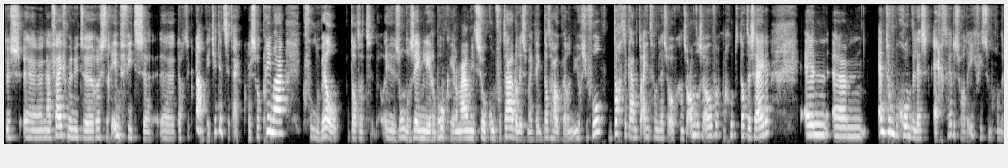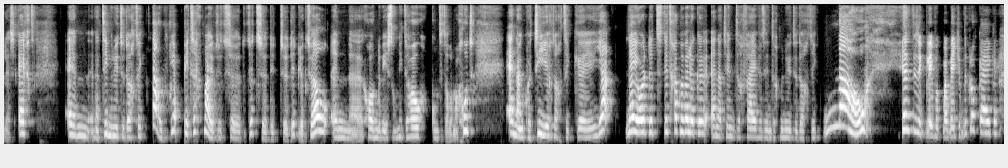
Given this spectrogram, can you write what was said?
Dus uh, na vijf minuten rustig infietsen, uh, dacht ik, nou weet je, dit zit eigenlijk best wel prima. Ik voelde wel dat het uh, zonder zeemleren broek helemaal niet zo comfortabel is. Maar ik denk, dat hou ik wel een uurtje vol. Dacht ik aan het eind van de les overigens anders over. Maar goed, dat terzijde. En, um, en toen begon de les echt. Hè? Dus we hadden ingefietst en begon de les echt. En na tien minuten dacht ik, nou ja, pittig, maar dit, dit, dit, dit lukt wel. En gewoon de weerstand niet te hoog, komt het allemaal goed. En na een kwartier dacht ik, uh, ja, nee hoor, dit, dit gaat me wel lukken. En na 20, 25 minuten dacht ik, nou. dus ik bleef ook maar een beetje op de klok kijken.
